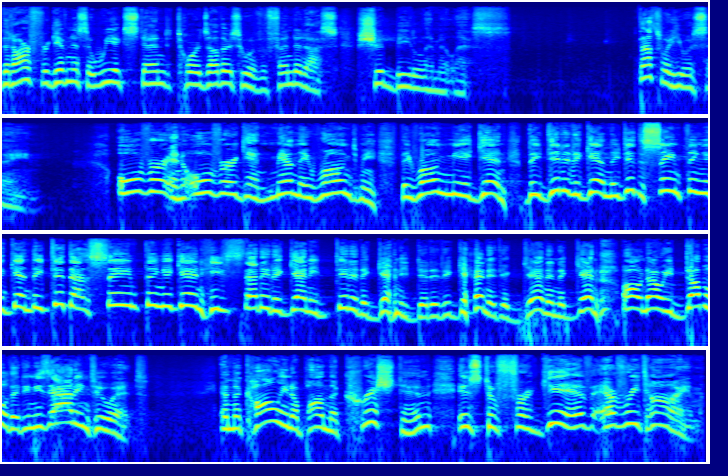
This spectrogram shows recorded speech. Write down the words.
that our forgiveness that we extend towards others who have offended us should be limitless. That's what he was saying over and over again. Man, they wronged me. They wronged me again. They did it again. They did the same thing again. They did that same thing again. He said it again. He did it again. He did it again and again and again. Oh, now he doubled it and he's adding to it. And the calling upon the Christian is to forgive every time.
